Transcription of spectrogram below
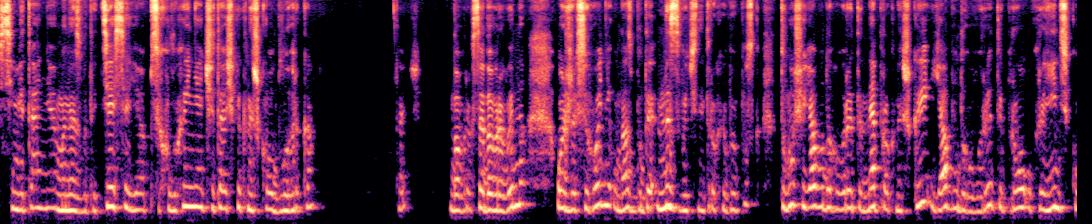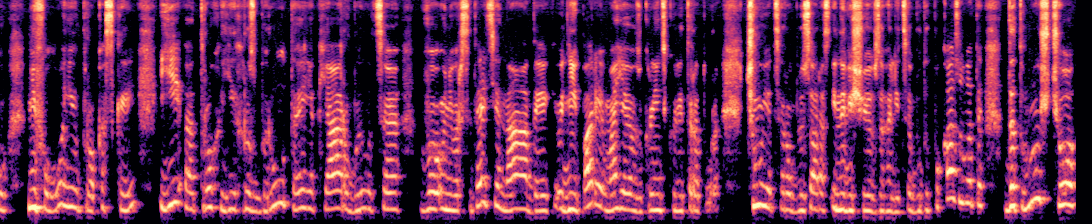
Всім вітання. Мене звати Теся, я психологиня, читачка, книжкова блогерка. Добре, все добре видно. Отже, сьогодні у нас буде незвичний трохи випуск, тому що я буду говорити не про книжки, я буду говорити про українську міфологію, про казки і е, трохи їх розберу, те, як я робила це в університеті на деякій одній парі має з української літератури. Чому я це роблю зараз і навіщо я взагалі це буду показувати? Да тому що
